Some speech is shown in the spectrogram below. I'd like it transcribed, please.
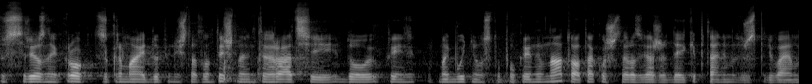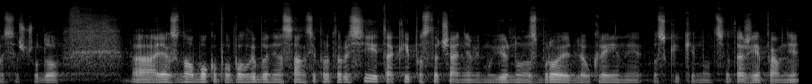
дуже серйозний крок, зокрема, і до північно-атлантичної інтеграції, до України майбутнього вступу України в НАТО, а також це розв'яже деякі питання. Ми дуже сподіваємося щодо як з одного боку по поглибленню санкцій проти Росії, так і постачанням ймовірного зброї для України, оскільки ну це теж є певні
